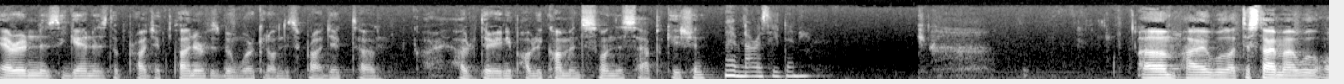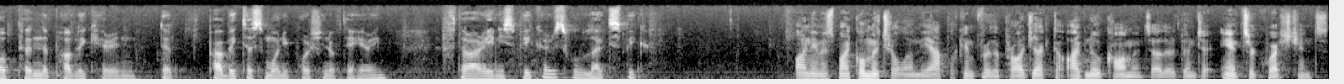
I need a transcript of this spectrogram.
Aaron is again is the project planner who's been working on this project. Um, are there any public comments on this application? I have not received any. Um, I will at this time I will open the public hearing, the public testimony portion of the hearing. If there are any speakers who would like to speak. My name is Michael Mitchell. I'm the applicant for the project. I have no comments other than to answer questions.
